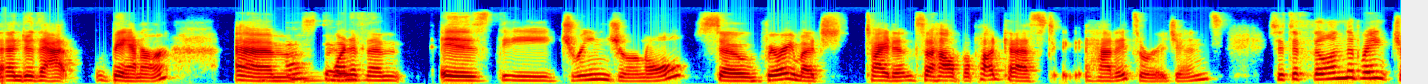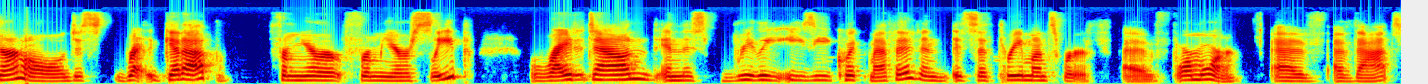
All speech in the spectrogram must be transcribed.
under that banner um Fantastic. one of them is the dream journal. So very much tied into how the podcast had its origins. So it's a fill in the blank journal. Just re- get up from your from your sleep write it down in this really easy quick method and it's a three months worth of or more of of that.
